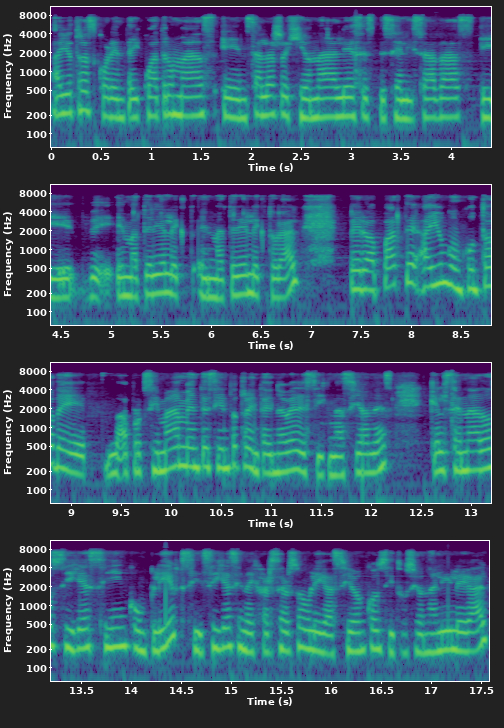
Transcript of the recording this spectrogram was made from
Hay otras 44 más en salas regionales especializadas eh, en, materia en materia electoral, pero aparte hay un conjunto de aproximadamente 139 designaciones que el Senado sigue sin cumplir, si sigue sin ejercer su obligación constitucional y legal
